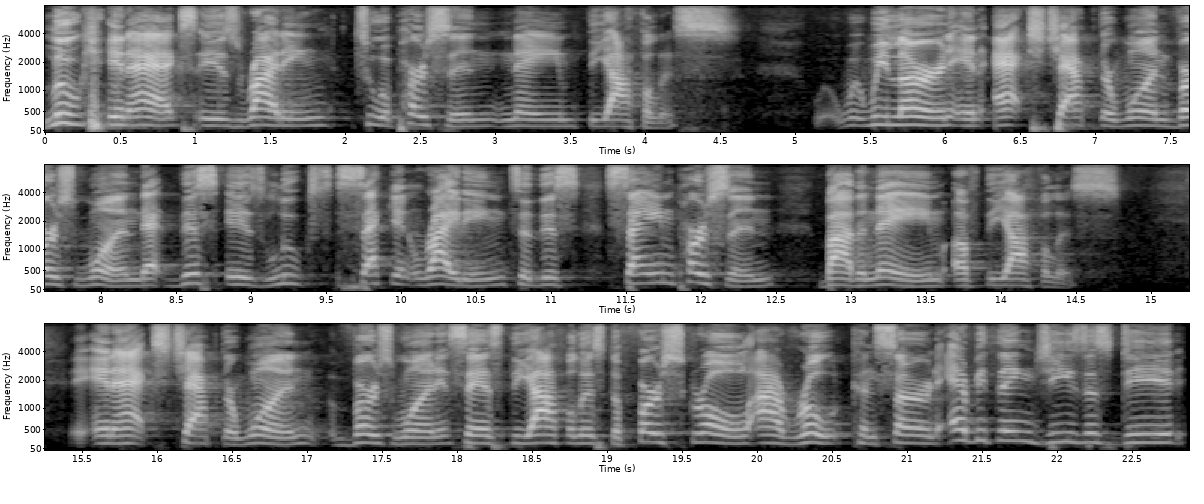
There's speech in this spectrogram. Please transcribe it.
Luke in Acts is writing to a person named Theophilus we learn in Acts chapter 1, verse 1, that this is Luke's second writing to this same person by the name of Theophilus. In Acts chapter 1, verse 1, it says, Theophilus, the first scroll I wrote concerned everything Jesus did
